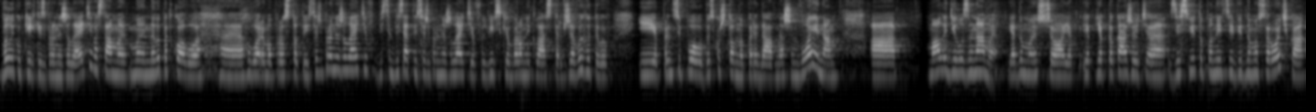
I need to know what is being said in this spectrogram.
Велику кількість бронежилетів, а саме ми не випадково е, говоримо про 100 тисяч бронежилетів. 80 тисяч бронежилетів Львівський оборонний кластер вже виготовив і принципово безкоштовно передав нашим воїнам. А мали діло за нами. Я думаю, що як, як, як то кажуть, е, зі світу пониці відомо сорочка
